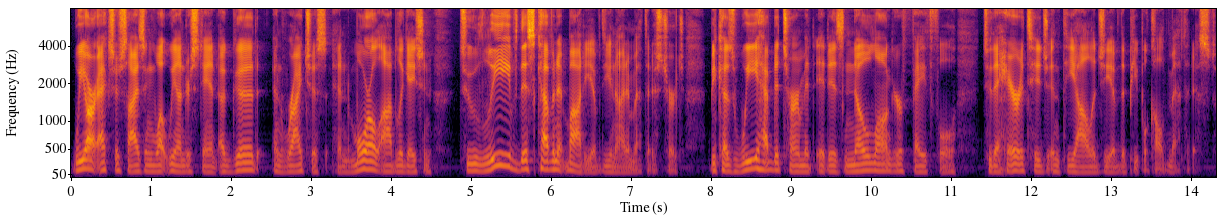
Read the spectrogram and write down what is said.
we are exercising what we understand a good and righteous and moral obligation to leave this covenant body of the United Methodist Church because we have determined it is no longer faithful to the heritage and theology of the people called Methodist.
